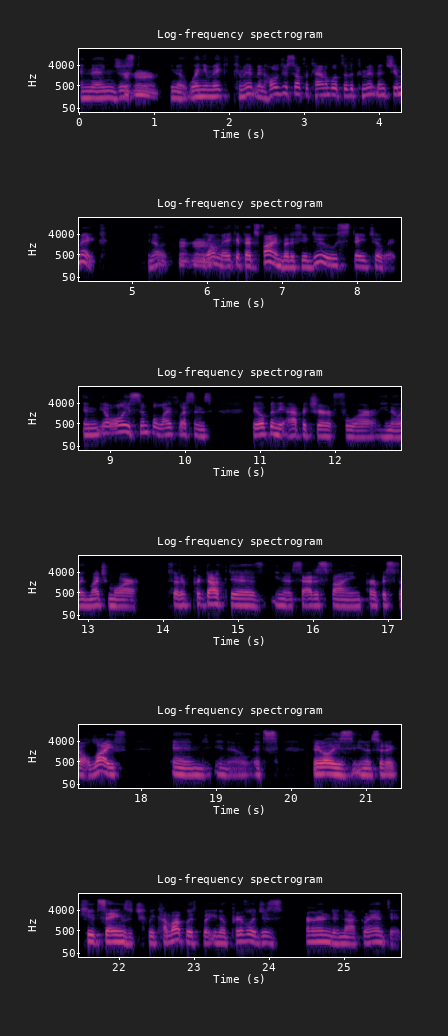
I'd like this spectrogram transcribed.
And then just, mm-hmm. you know, when you make a commitment, hold yourself accountable to the commitments you make you know mm-hmm. you don't make it that's fine but if you do stay to it and you know all these simple life lessons they open the aperture for you know a much more sort of productive you know satisfying purpose-filled life and you know it's there are all these you know sort of cute sayings which we come up with but you know privilege is earned and not granted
